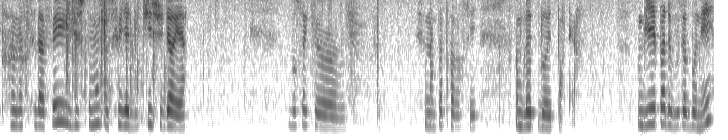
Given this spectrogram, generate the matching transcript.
traverser la feuille justement parce qu'il y a du tissu derrière. C'est pour ça que ça n'a pas traversé. L'omelette doit être par terre. N'oubliez pas de vous abonner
